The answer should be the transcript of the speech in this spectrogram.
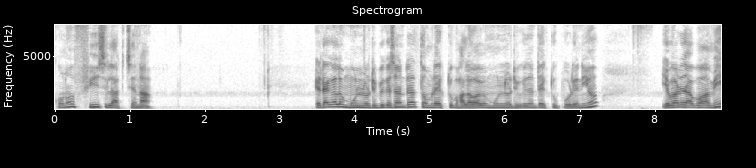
কোনো ফিস লাগছে না। এটা গেল মূল নোটিফিকেশানটা তোমরা একটু ভালোভাবে মূল নোটিফিকেশানটা একটু পড়ে নিও। এবারে যাব আমি,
